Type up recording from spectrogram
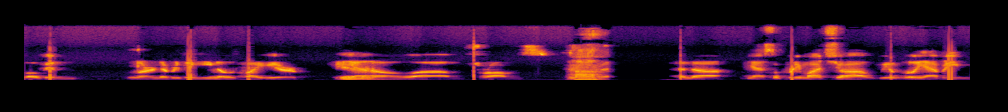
Logan learned everything he knows by ear piano, um, drums, Huh. And, uh, yeah, so pretty much, uh, we don't really have any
